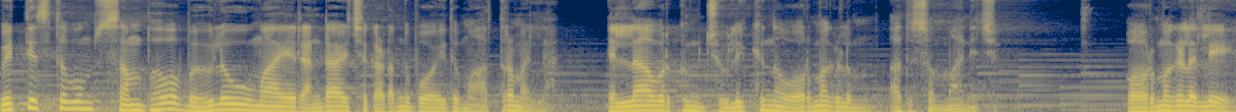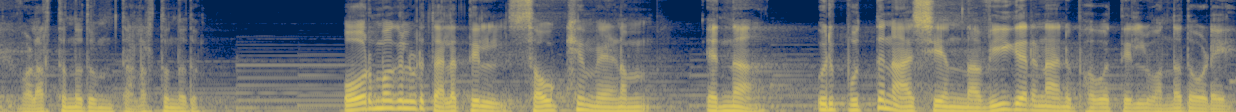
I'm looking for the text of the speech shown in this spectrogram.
വ്യത്യസ്തവും സംഭവ ബഹുലവുമായ രണ്ടാഴ്ച കടന്നുപോയത് മാത്രമല്ല എല്ലാവർക്കും ജ്വലിക്കുന്ന ഓർമ്മകളും അത് സമ്മാനിച്ചു. ഓർമ്മകളല്ലേ വളർത്തുന്നതും തളർത്തുന്നതും? ഓർമ്മകളുടെ തലത്തിൽ സൗഖ്യം വേണം എന്ന ഒരു പുത്തൻ ആശയം നവീകരണാനുഭവത്തിൽ വന്നതോടെ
